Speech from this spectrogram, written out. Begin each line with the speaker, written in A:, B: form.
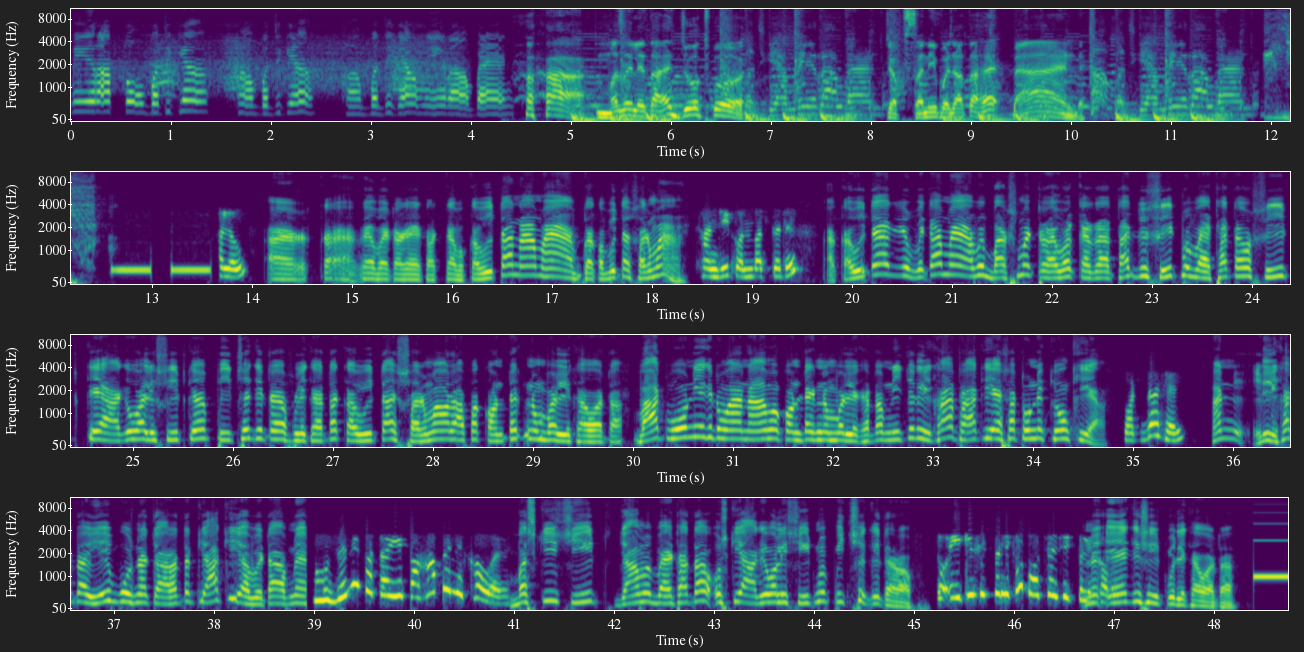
A: मेरा तो बज गया हाँ बज गया हाँ बज गया मेरा बैंड
B: मज़े लेता है जोधपुर।
C: बज गया मेरा बैंड
B: जब सनी बजाता है बैंड
C: हाँ बज गया मेरा बैंड
D: हेलो
E: क्या बेटा कविता नाम है आपका कविता शर्मा?
D: हाँ जी कौन बात कर रहे हैं?
E: कविता जी, बेटा मैं अभी बस में ट्रैवल कर रहा था जिस सीट पे बैठा था उस सीट के आगे वाली सीट के पीछे की तरफ़ लिखा था कविता शर्मा और आपका कांटेक्ट नंबर लिखा हुआ था। बात वो नहीं है कि तुम्हारा नाम और कांटेक्ट नंबर लिखा था नीचे लिखा था कि ऐसा तूने क्यों किया?
D: व्हाट द हेल
E: हाँ लिखा था यही पूछना चाह रहा था क्या किया बेटा आपने?
D: मुझे नहीं पता ये कहाँ पे लिखा हुआ है?
E: बस की सीट जहाँ मैं बैठा था उसकी आगे वाली सीट में पीछे की तरफ़।
D: तो एक ही सीट पे लिखा बहुत सारी सीट पे लिखा हुआ?
E: एक ही सीट पे लिखा हुआ था।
